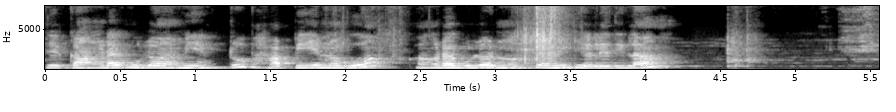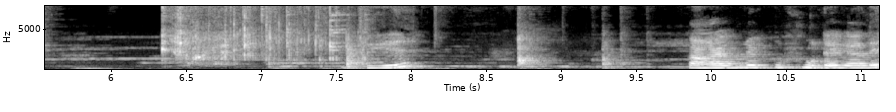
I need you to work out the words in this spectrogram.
যে কাঁকড়াগুলো আমি একটু ভাপিয়ে নেব। কাঁকড়াগুলোর মধ্যে আমি ঢেলে দিলাম। দিয়ে কাঁকড়াগুলো একটু ফুটে গেলে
